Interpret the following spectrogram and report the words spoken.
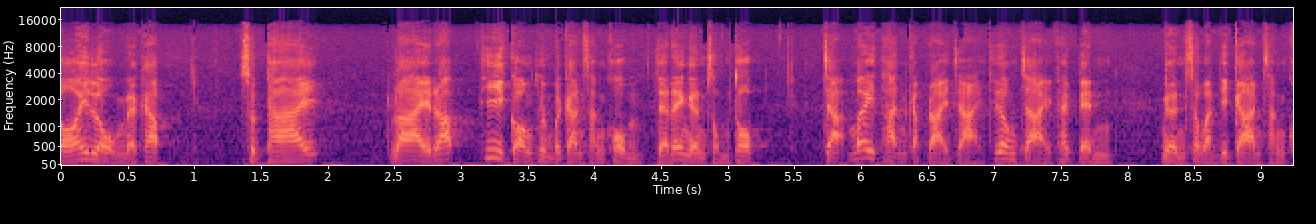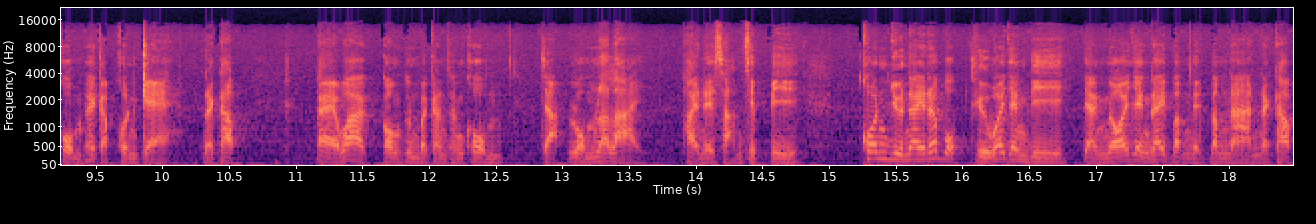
น้อยลงนะครับ สุดท้ายรายรับที่กองทุนประกันสังคมจะได้เงินสมทบ จะไม่ทันกับรายจ่ายที่ต้องจ่ายให้เป็นเงินสวัสดิการสังคมให้กับคนแก่นะครับ แปลว่ากองทุนประกันสังคมจะล้มละลายภายใน 30 ปี คนอยู่ในระบบถือว่ายังดี อย่างน้อยยังได้บำเหน็จบำนาญนะครับ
